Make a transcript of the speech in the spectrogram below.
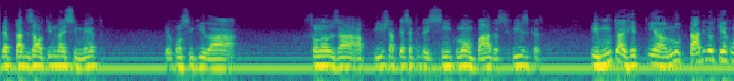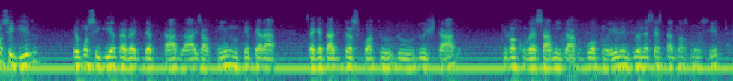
deputado Isaltino Nascimento, eu consegui lá sonorizar a pista, a P75, lombadas físicas, e muita gente tinha lutado e não tinha conseguido. Eu consegui através do deputado lá, Isaltino, no tempo era secretário de transporte do, do, do estado. Tive uma conversa amigável, boa com ele, ele viu a necessidade do nosso município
